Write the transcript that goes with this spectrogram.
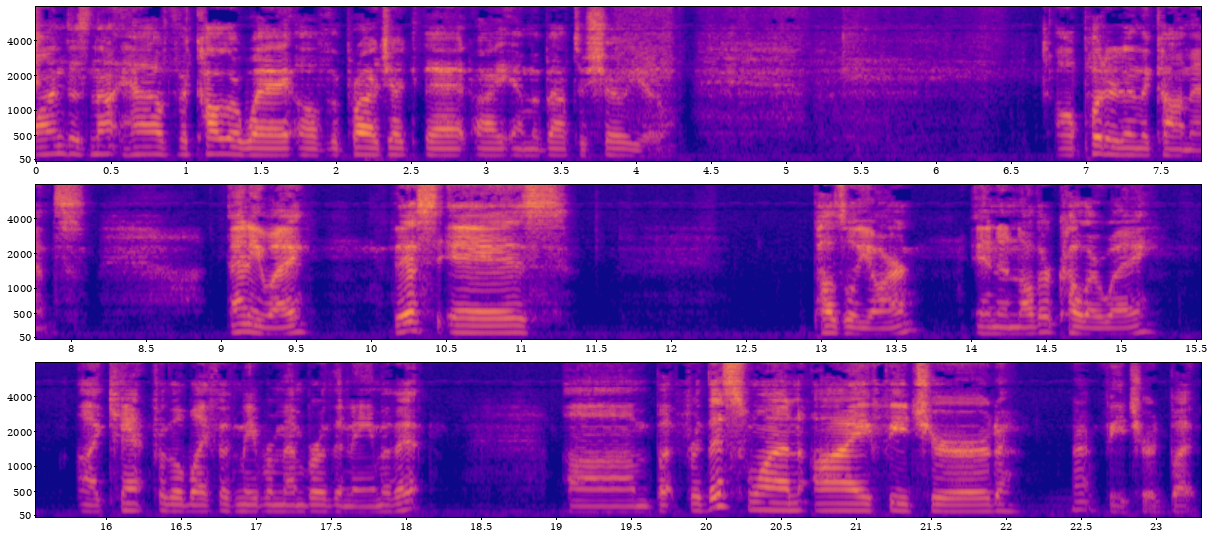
one does not have the colorway of the project that I am about to show you. I'll put it in the comments. Anyway, this is puzzle yarn in another colorway. I can't for the life of me remember the name of it. Um, but for this one, I featured, not featured, but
